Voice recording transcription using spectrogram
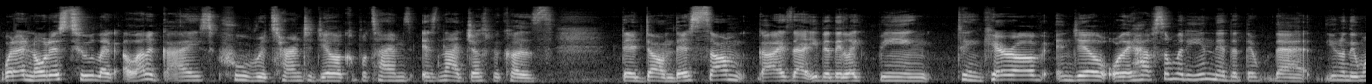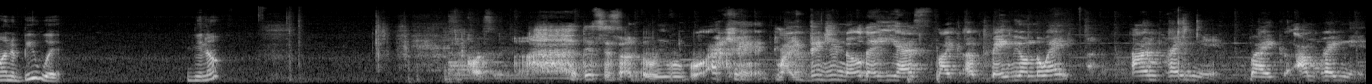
what I noticed too, like a lot of guys who return to jail a couple times is not just because they're dumb. There's some guys that either they like being taken care of in jail or they have somebody in there that they that you know they want to be with. You know? Incarcerated. This is unbelievable. I can't. Like, did you know that he has, like, a baby on the way? I'm pregnant. Like, I'm pregnant.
